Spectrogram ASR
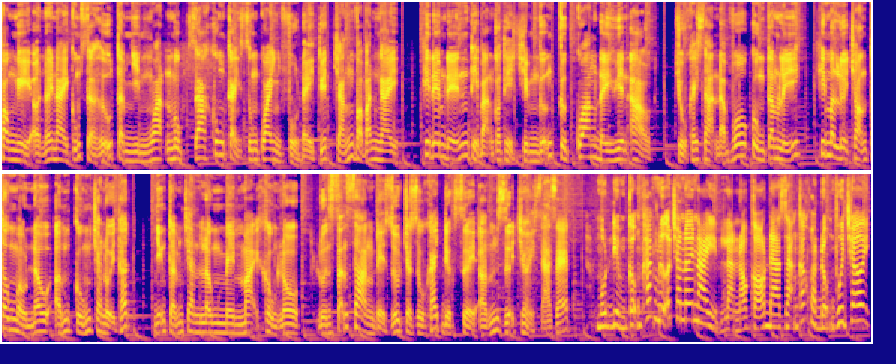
Phòng nghỉ ở nơi này cũng sở hữu tầm nhìn ngoạn mục ra khung cảnh xung quanh phủ đầy tuyết trắng vào ban ngày. Khi đêm đến thì bạn có thể chiêm ngưỡng cực quang đầy huyền ảo. Chủ khách sạn đã vô cùng tâm lý khi mà lựa chọn tông màu nâu ấm cúng cho nội thất. Những tấm chăn lông mềm mại khổng lồ luôn sẵn sàng để giúp cho du khách được sưởi ấm giữa trời giá rét. Một điểm cộng khác nữa cho nơi này là nó có đa dạng các hoạt động vui chơi.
